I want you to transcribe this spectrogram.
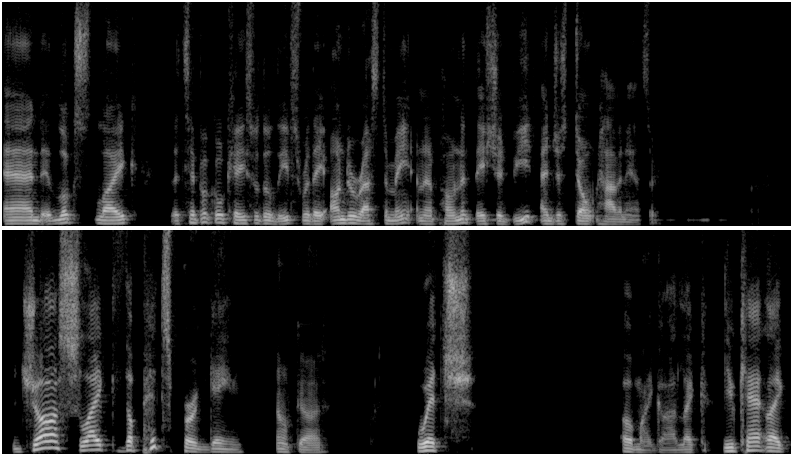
and it looks like the typical case with the Leafs where they underestimate an opponent they should beat and just don't have an answer. Just like the Pittsburgh game, Oh God. which oh my god, like you can't like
